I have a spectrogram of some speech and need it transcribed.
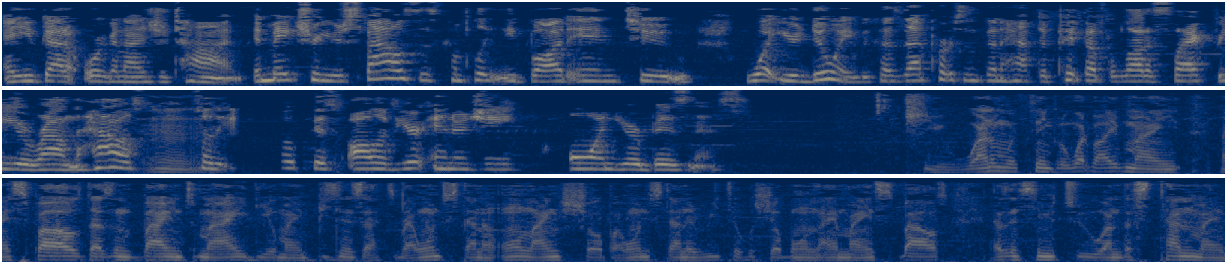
and you've got to organize your time and make sure your spouse is completely bought into what you're doing because that person's going to have to pick up a lot of slack for you around the house mm. so that you focus all of your energy on your business you. One would think, what about if my, my spouse doesn't buy into my idea or my business activity? I want to start an online shop. I want to start a retail shop online. My spouse doesn't seem to understand my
